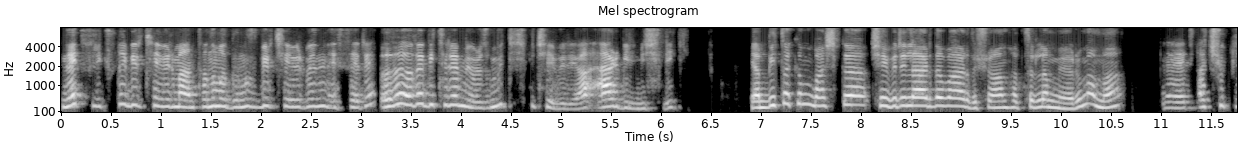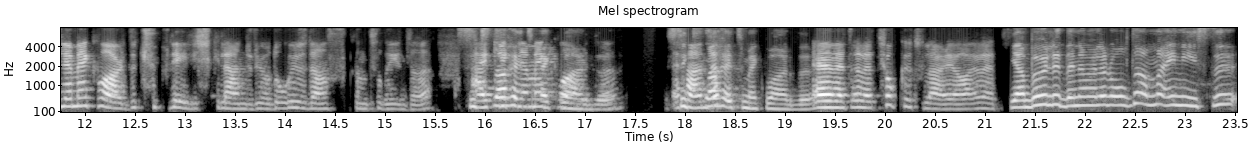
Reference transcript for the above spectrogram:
Netflix'te bir çevirmen, tanımadığımız bir çevirmenin eseri. Öve öve bitiremiyoruz. Müthiş bir çeviri ya. Er bilmişlik. Yani bir takım başka çevirilerde vardı. Şu an hatırlamıyorum ama Evet, açüklemek vardı. Çükle ilişkilendiriyordu. O yüzden sıkıntılıydı. Siksah etmek vardı. vardı. Siksah etmek vardı. Evet, evet. Çok kötüler ya, evet. Yani böyle denemeler oldu ama en iyisi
